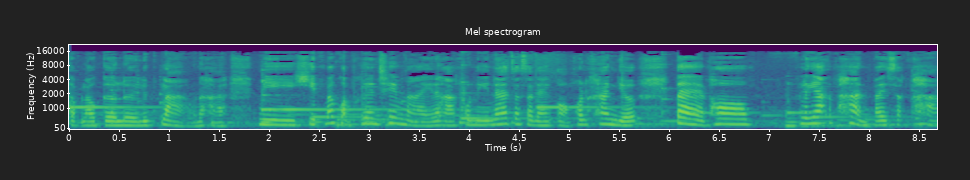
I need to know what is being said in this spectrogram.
กับเราเกินเลยหรือเปล่านะคะ มีคิดมากกว่าเพื่อนใช่ไหมนะคะ คนนี้น่าจะแสดงออกค่อนข้างเยอะ แต่พอ ระยะผ่านไปสักพัก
